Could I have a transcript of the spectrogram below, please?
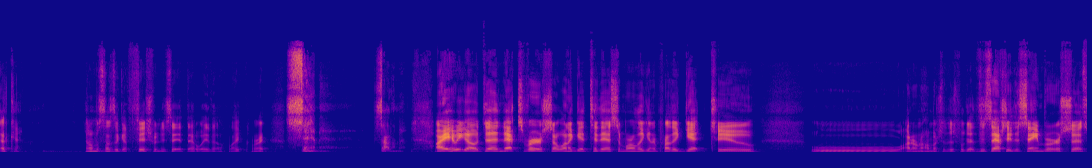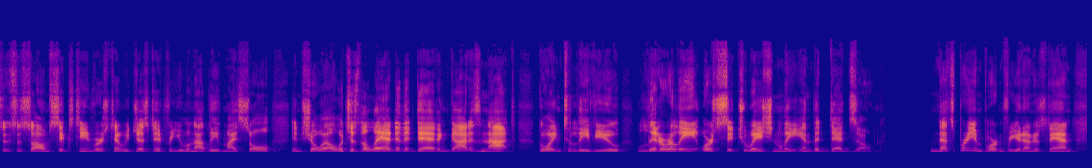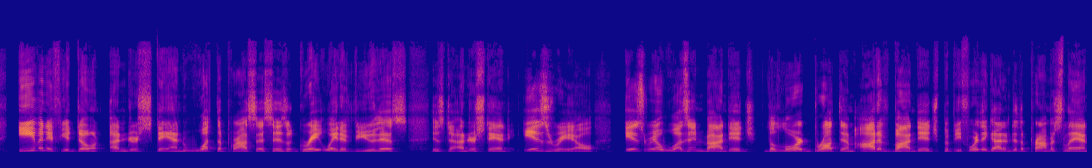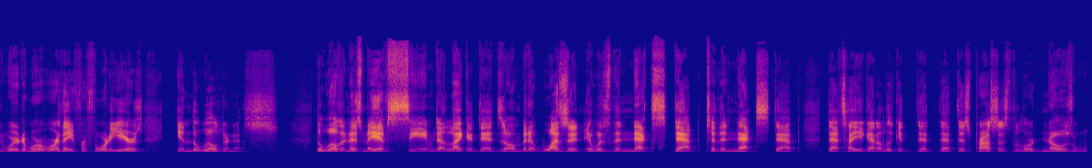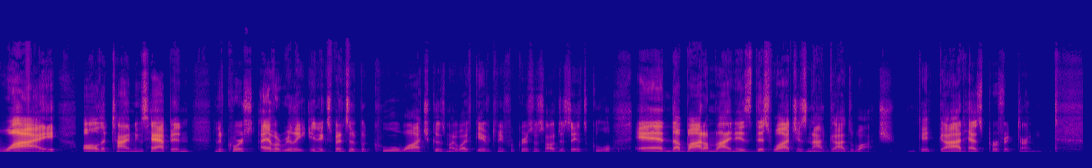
Okay. It almost sounds like a fish when you say it that way, though. Like, right? Salmon. Solomon. All right, here we go. The next verse. I want to get to this, and we're only going to probably get to. Ooh, I don't know how much of this we'll get. This is actually the same verse. Uh, so this is Psalm 16, verse 10. We just did, For you will not leave my soul in Sheol, which is the land of the dead. And God is not going to leave you literally or situationally in the dead zone. That's pretty important for you to understand. Even if you don't understand what the process is, a great way to view this is to understand Israel. Israel was in bondage. The Lord brought them out of bondage, but before they got into the promised land, where, where were they for 40 years? In the wilderness. The wilderness may have seemed like a dead zone, but it wasn't. It was the next step to the next step. That's how you got to look at that, that this process. The Lord knows why all the timings happen. And of course, I have a really inexpensive but cool watch because my wife gave it to me for Christmas. So I'll just say it's cool. And the bottom line is this watch is not God's watch. Okay? God has perfect timing.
